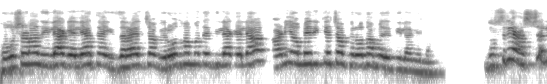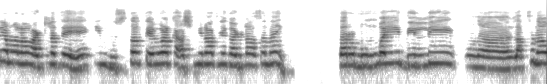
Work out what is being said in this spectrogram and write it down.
घोषणा दिल्या गेल्या त्या इस्रायलच्या विरोधामध्ये दिल्या गेल्या आणि अमेरिकेच्या विरोधामध्ये दिल्या गेल्या. दुसरे आश्चर्य मला वाटलं ते, की नुसतं केवळ काश्मीरात हे घडलं असं नाही. तर मुंबई, दिल्ली, लखनौ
